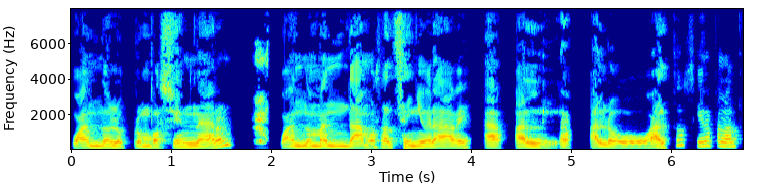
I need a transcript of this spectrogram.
cuando lo promocionaron, cuando mandamos al señor Ave a, Pal- a Palo Alto, ¿sí era Palo Alto?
